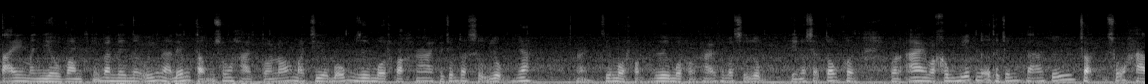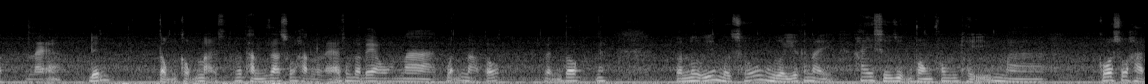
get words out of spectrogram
tay mà nhiều vòng, chúng ta nên lưu ý là đếm tổng số hạt của nó mà chia 4 dư một hoặc hai thì chúng ta sử dụng nhé Đấy, chỉ một hoặc dư một hoặc hai chúng ta sử dụng thì nó sẽ tốt hơn. Còn ai mà không biết nữa thì chúng ta cứ chọn số hạt lẻ đến tổng cộng lại nó thành ra số hạt lẻ chúng ta đeo là vẫn là tốt vẫn tốt nhé. Còn lưu ý một số người như thế này hay sử dụng vòng phong thủy mà có số hạt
